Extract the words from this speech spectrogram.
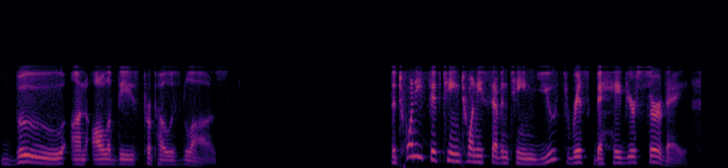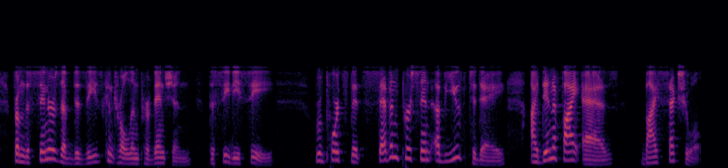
Boo on all of these proposed laws. The 2015 2017 Youth Risk Behavior Survey from the Centers of Disease Control and Prevention, the CDC, reports that 7% of youth today identify as bisexual,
